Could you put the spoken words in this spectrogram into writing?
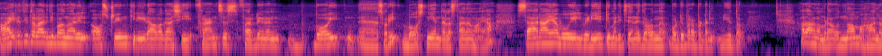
ആയിരത്തി തൊള്ളായിരത്തി പതിനാലിൽ ഓസ്ട്രിയൻ കിരീടാവകാശി ഫ്രാൻസിസ് ഫെർഡിനൻ ബോയ് സോറി ബോസ്നിയൻ തലസ്ഥാനമായ സാരായ ബോയിൽ വെടിയേറ്റു മരിച്ചതിനെ തുടർന്ന് പൊട്ടിപ്പുറപ്പെട്ട യുദ്ധം. അതാണ് നമ്മുടെ ഒന്നാം മഹാലോ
